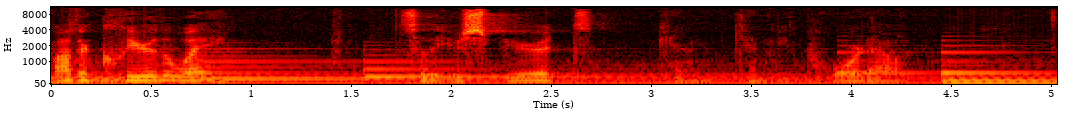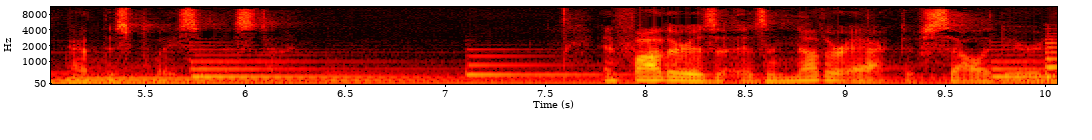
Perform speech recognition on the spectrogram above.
Father, clear the way so that your Spirit can, can be poured out at this place in this time. And Father, as, as another act of solidarity,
